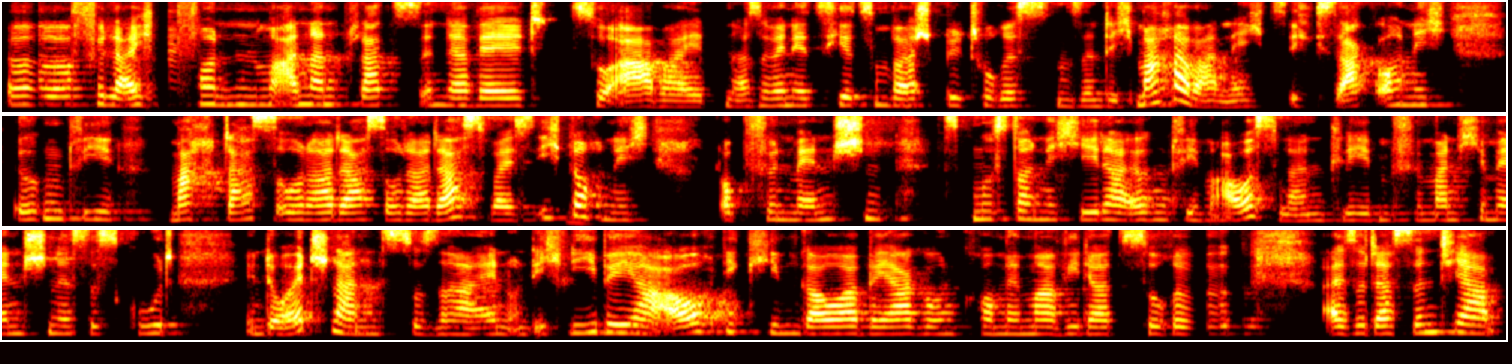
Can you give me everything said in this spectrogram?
äh, vielleicht von einem anderen Platz in der Welt zu arbeiten. Also wenn jetzt hier zum Beispiel Touristen sind, ich mache aber nichts. Ich sage auch nicht irgendwie, mach das oder das oder das, weiß ich doch nicht, ob für einen Menschen, es muss doch nicht jeder irgendwie im Ausland leben. Für manche Menschen ist es gut, in Deutschland zu sein. Und ich liebe ja auch die Chiemgauer Berge und komme immer wieder zurück. Also das sind ja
